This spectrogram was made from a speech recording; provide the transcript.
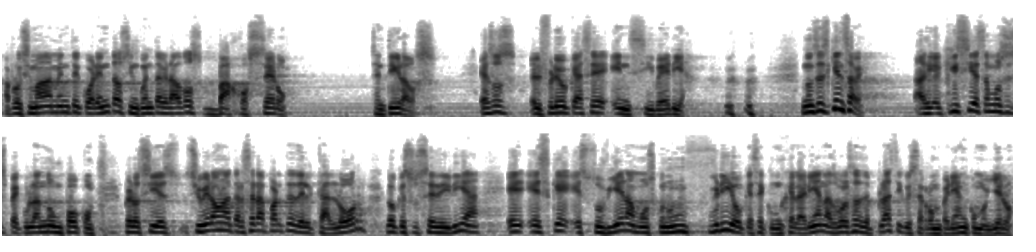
aproximadamente 40 o 50 grados bajo cero centígrados. Eso es el frío que hace en Siberia. Entonces, ¿quién sabe? Aquí sí estamos especulando un poco, pero si, si hubiera una tercera parte del calor, lo que sucedería es, es que estuviéramos con un frío que se congelarían las bolsas de plástico y se romperían como hielo.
